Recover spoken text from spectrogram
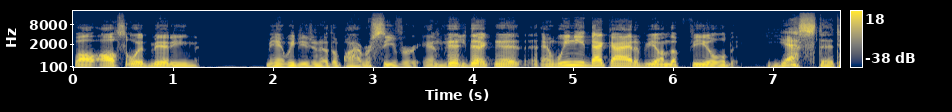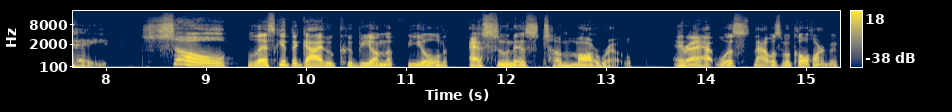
while also admitting, man, we need another wide receiver, and we that, and we need that guy to be on the field yesterday. So let's get the guy who could be on the field as soon as tomorrow. And Right. that was that was Mecole Hardman.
